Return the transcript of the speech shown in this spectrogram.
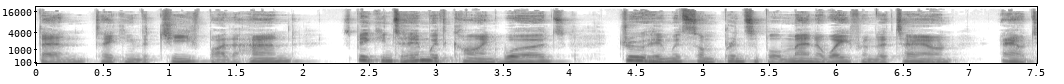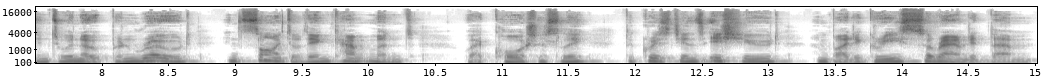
Then, taking the chief by the hand, speaking to him with kind words, drew him with some principal men away from the town, out into an open road in sight of the encampment, where cautiously the Christians issued and by degrees surrounded them.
